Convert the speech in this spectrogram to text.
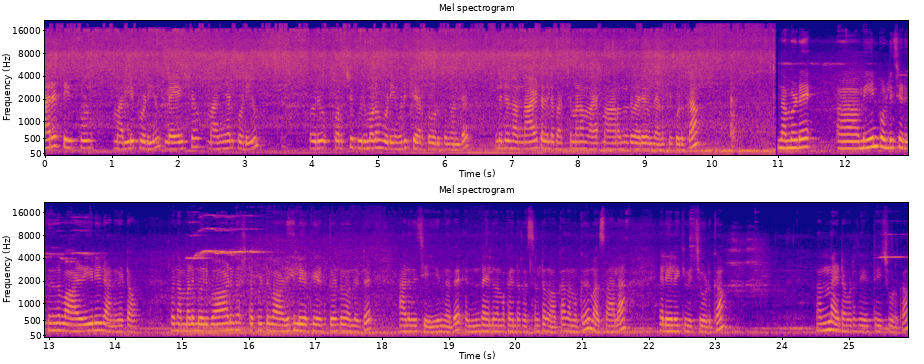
അര ടീസ്പൂൺ മല്ലിപ്പൊടിയും ലേശം മഞ്ഞൾപ്പൊടിയും ഒരു കുറച്ച് കുരുമുളക് പൊടിയും കൂടി ചേർത്ത് കൊടുക്കുന്നുണ്ട്. എന്നിട്ട് നന്നായിട്ട് അതിന്റെ പച്ചമണം മാറുന്നത് വരെ ഒന്ന് ഇളക്കി കൊടുക്കാം. നമ്മുടെ മീൻ പൊള്ളിച്ചെടുക്കുന്നത് വാഴയിലയിലാണ് കേട്ടോ. അപ്പോൾ നമ്മളിന്ന് ഒരുപാട് കഷ്ടപ്പെട്ട് വാഴയിലയൊക്കെ എടുത്തുകൊണ്ട് വന്നിട്ട് ആണിത് ചെയ്യുന്നത്. എന്തായാലും നമുക്ക് അതിന്റെ റിസൾട്ട് നോക്കാം. നമുക്ക് മസാല ഇലയിലേക്ക് വെച്ച് കൊടുക്കാം. നന്നായിട്ട് അവിടെ തേച്ച് കൊടുക്കാം.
